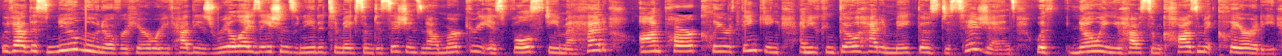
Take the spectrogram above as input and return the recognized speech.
we've had this new moon over here where you've had these realizations needed to make some decisions. Now, Mercury is full steam ahead, on par, clear thinking, and you can go ahead and make those decisions with knowing you have some cosmic clarity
